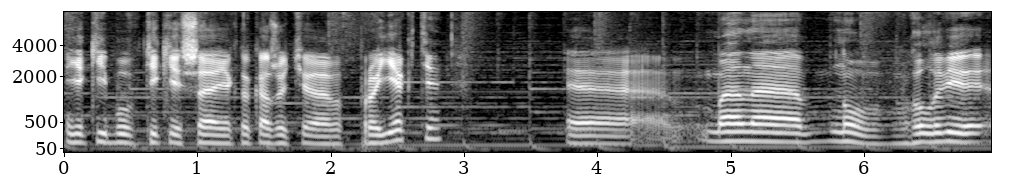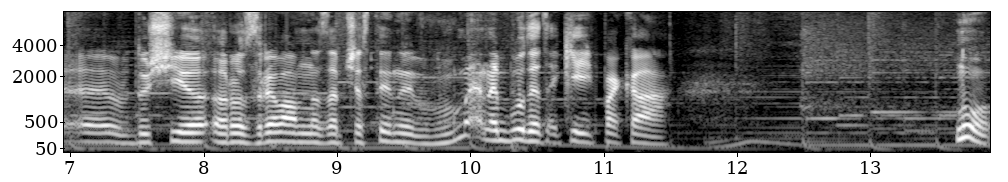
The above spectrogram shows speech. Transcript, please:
який був тільки ще, як то кажуть, в проєкті. Е, мене ну, в голові е, в душі розривав на запчастини. В мене буде такий ПК. Ну,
